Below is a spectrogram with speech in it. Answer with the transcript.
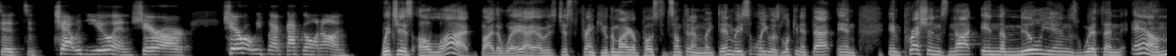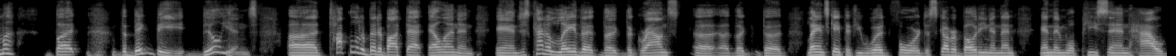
to to chat with you and share our share what we've got, got going on which is a lot, by the way. I, I, was just Frank Hugelmeyer posted something on LinkedIn recently, was looking at that and impressions not in the millions with an M, but the big B, billions. Uh, talk a little bit about that, Ellen, and and just kind of lay the the the grounds, uh, uh, the the landscape, if you would, for Discover Boating, and then and then we'll piece in how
